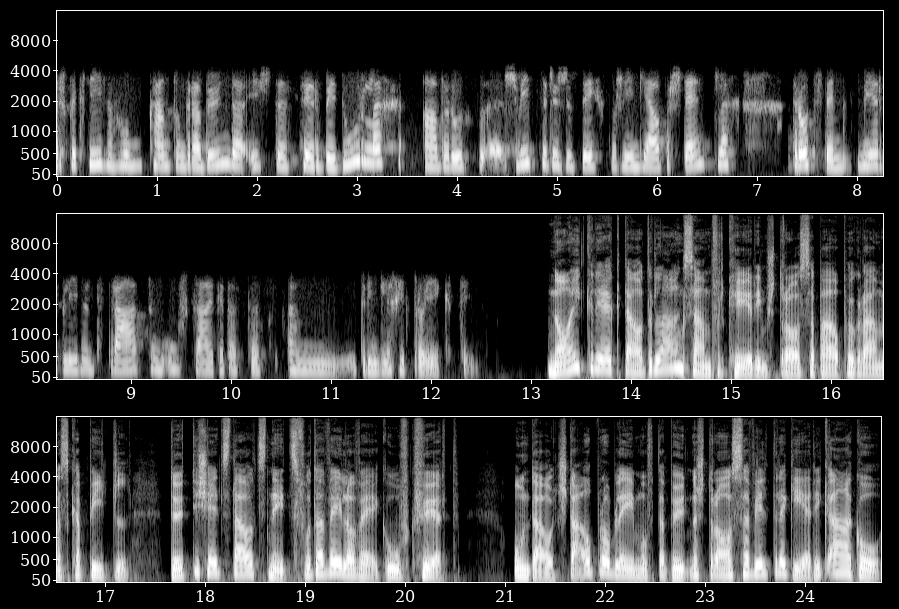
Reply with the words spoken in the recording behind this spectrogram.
Perspektive vom Kanton Graubünden ist das sehr bedauerlich, aber aus äh, schweizerischer Sicht wahrscheinlich auch verständlich. Trotzdem, wir bleiben dran, um aufzuzeigen, dass das ähm, dringliche Projekte sind. Neu kriegt auch der Langsamverkehr im Strassenbauprogramm ein Kapitel. Dort ist jetzt auch das Netz der Veloweg aufgeführt. Und auch das Stauproblem auf der Bündner Straße will die Regierung angehen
